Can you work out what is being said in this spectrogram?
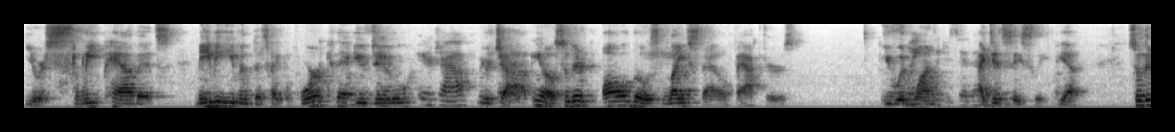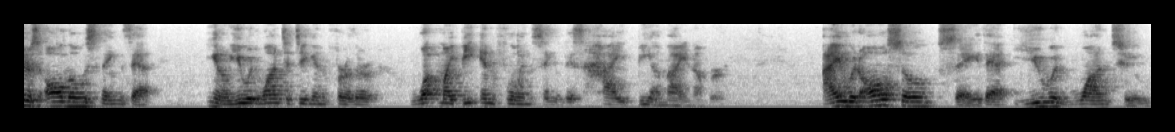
your sleep habits, maybe even the type of work that you do Your job. your sure. job you know so there all those lifestyle factors you would Sleep, want Did you say that? i did say sleep yeah so there's all those things that you know you would want to dig in further what might be influencing this high bmi number i would also say that you would want to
